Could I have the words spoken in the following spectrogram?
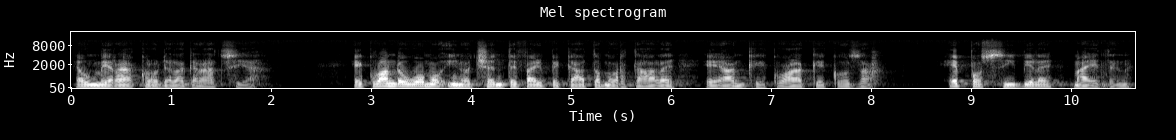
è un miracolo della grazia e quando uomo innocente fa il peccato mortale è anche qualche cosa. È possibile, ma è ten.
